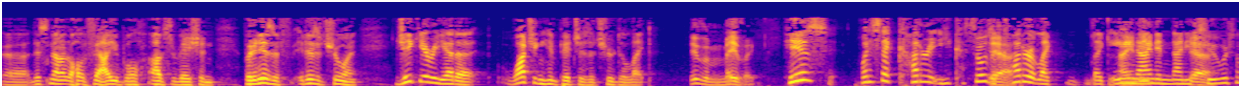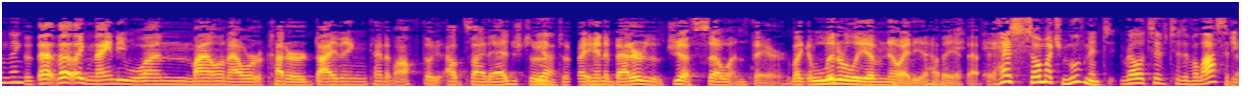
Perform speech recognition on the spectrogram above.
uh, this is not at all a valuable observation, but it is a it is a true one. Jake Arrieta, watching him pitch is a true delight. He's amazing. His what is that cutter? He throws a cutter at like like 89 90 and 92 yeah. or something. That that like 91 mile an hour cutter diving kind of off the outside edge to, Yeah. to right-handed batters is just so unfair. Like I literally have no idea how they hit that It has so much movement relative to the velocity.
